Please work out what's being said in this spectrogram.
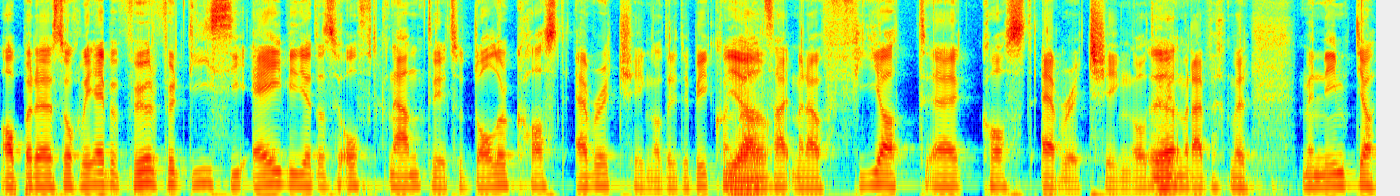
Aber äh, so ein bisschen eben für, für DCA, wie ja das oft genannt wird, so Dollar Cost Averaging oder in der Bitcoin-Welt ja. sagt man auch Fiat äh, Cost Averaging. Oder ja. man einfach, man, man nimmt ja,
